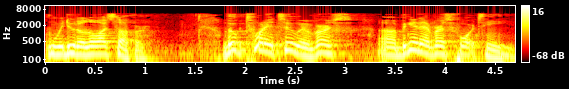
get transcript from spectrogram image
when we do the Lord's Supper. Luke 22 and verse, uh, at verse 14.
